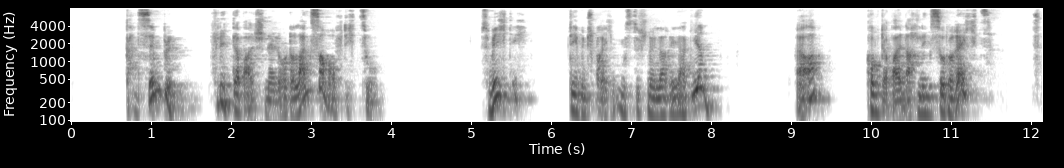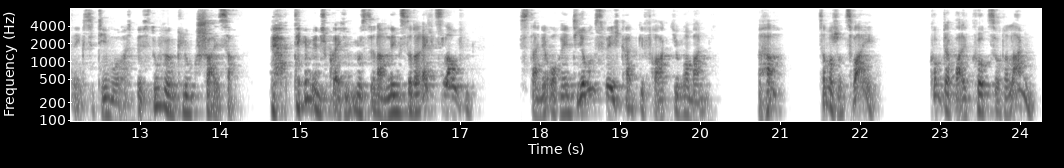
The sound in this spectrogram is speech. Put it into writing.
Ganz simpel. Fliegt der Ball schnell oder langsam auf dich zu? Ist wichtig. Dementsprechend musst du schneller reagieren. Ja, kommt der Ball nach links oder rechts? Jetzt denkst du, Timo, was bist du für ein Klugscheißer? Ja, dementsprechend musst du nach links oder rechts laufen. Ist deine Orientierungsfähigkeit gefragt, junger Mann? Aha, jetzt haben wir schon zwei. Kommt der Ball kurz oder lang?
